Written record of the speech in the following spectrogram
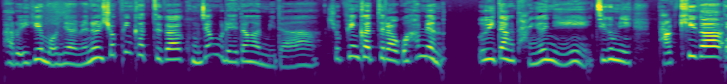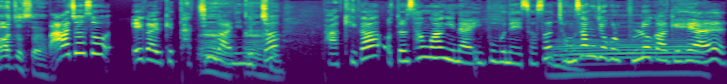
바로 이게 뭐냐면은 쇼핑카트가 공작물에 해당합니다. 쇼핑카트라고 하면 의당 당연히 지금 이 바퀴가 빠졌어요. 빠져서 애가 이렇게 다친 네, 거 아닙니까? 그렇죠. 바퀴가 어떤 상황이나 이 부분에 있어서 오. 정상적으로 굴러가게 해야 할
